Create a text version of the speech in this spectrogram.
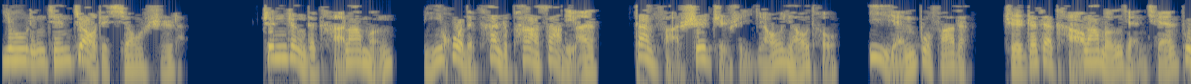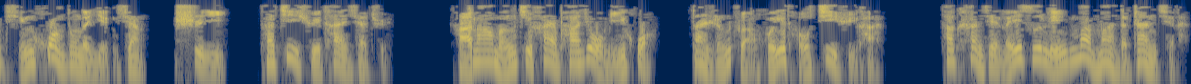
幽灵尖叫着消失了。真正的卡拉蒙迷惑的看着帕萨里安，但法师只是摇摇头，一言不发的指着在卡拉蒙眼前不停晃动的影像，示意他继续看下去。卡拉蒙既害怕又迷惑，但仍转回头继续看。他看见雷斯林慢慢的站起来，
